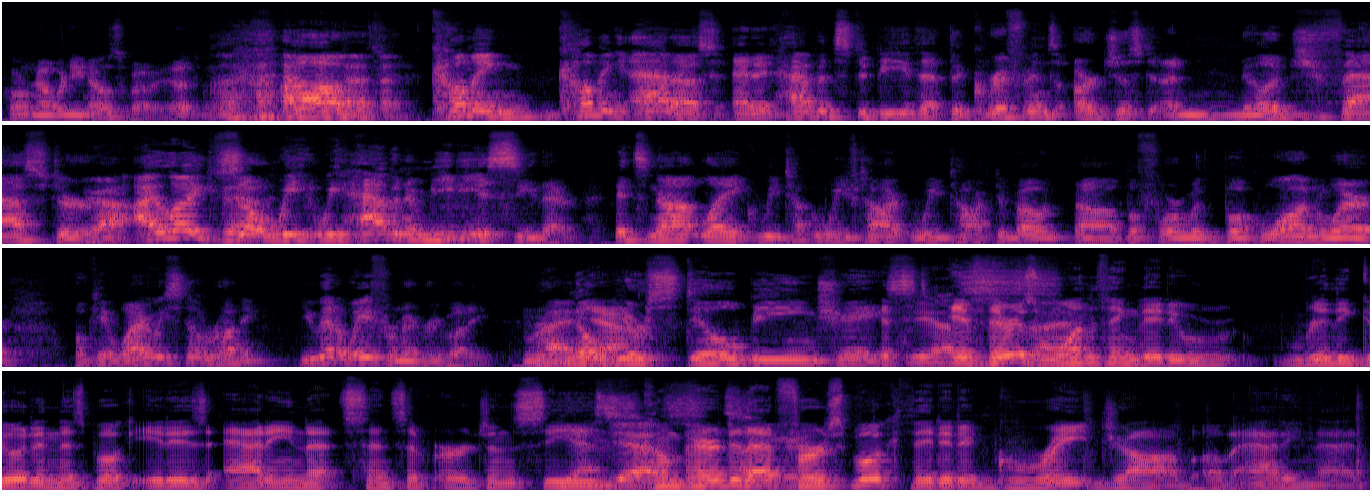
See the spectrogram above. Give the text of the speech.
who nobody knows about yet, um, coming coming at us, and it happens to be that the Griffins are just a nudge faster. Yeah, I like that. So we, we have an immediacy there. It's not like we ta- we've talked we talked about uh, before with book one, where okay, why are we still running? You got away from everybody. Right. No, Yeah. you're still being chased. Yes. If there's Right. one thing they do r- really good in this book, it is adding that sense of urgency. Yes. Yes, Compared to that first book, they did a great job of adding that.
